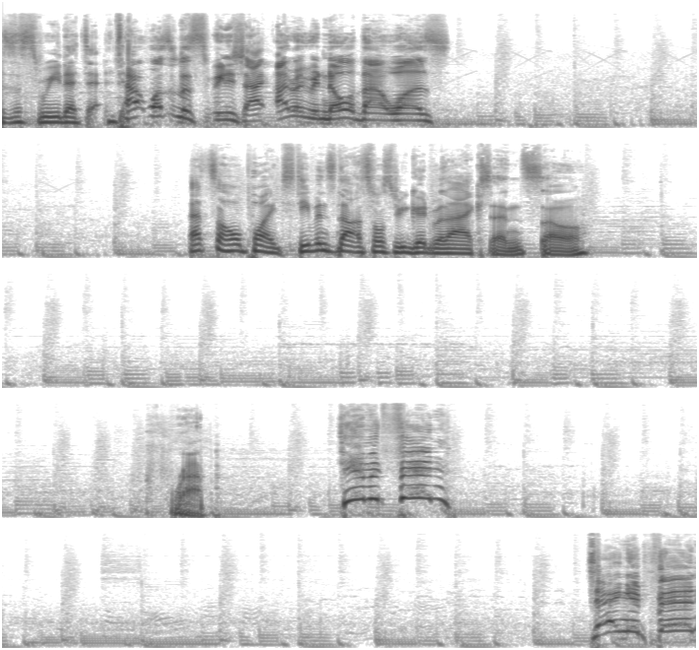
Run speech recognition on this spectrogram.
That's a sweet. That wasn't a Swedish. ac- I don't even know what that was. That's the whole point. Steven's not supposed to be good with accents, so. Crap. Damn it, Finn! Dang it, Finn!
